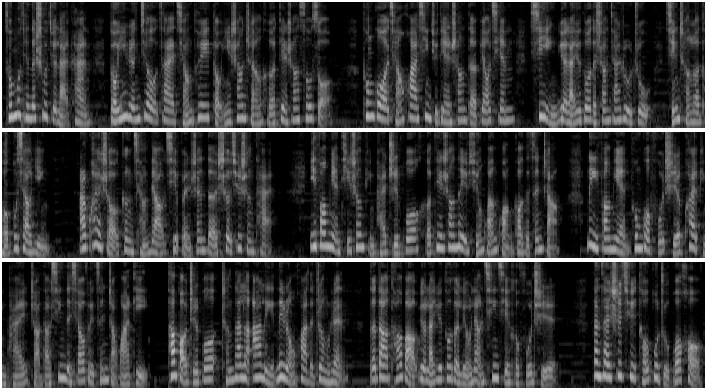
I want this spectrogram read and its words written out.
从目前的数据来看，抖音仍旧在强推抖音商城和电商搜索，通过强化兴趣电商的标签，吸引越来越多的商家入驻，形成了头部效应。而快手更强调其本身的社区生态，一方面提升品牌直播和电商内循环广告的增长，另一方面通过扶持快品牌找到新的消费增长洼地。淘宝直播承担了阿里内容化的重任，得到淘宝越来越多的流量倾斜和扶持，但在失去头部主播后，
